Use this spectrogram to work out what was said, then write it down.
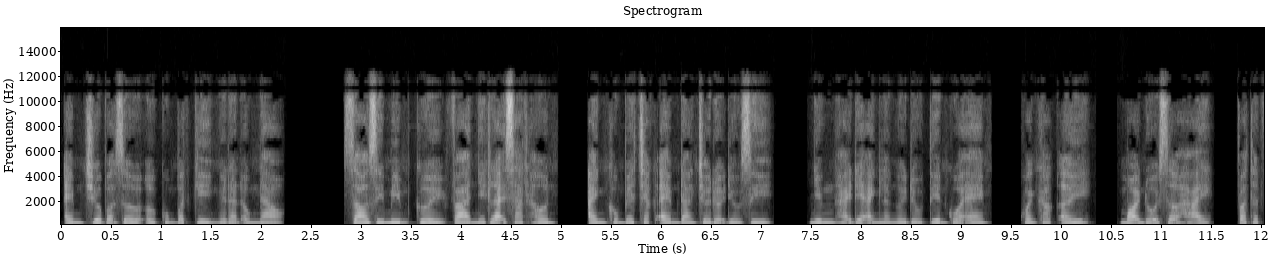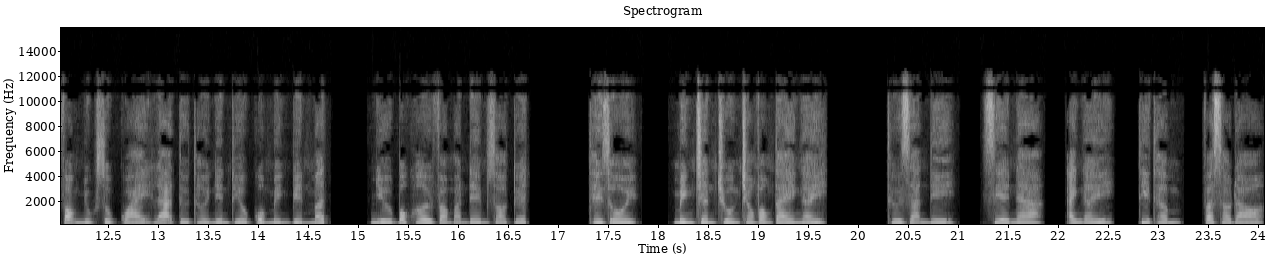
em chưa bao giờ ở cùng bất kỳ người đàn ông nào. Do di mỉm cười và nhích lại sát hơn. Anh không biết chắc em đang chờ đợi điều gì nhưng hãy để anh là người đầu tiên của em. Khoảnh khắc ấy mọi nỗi sợ hãi và thất vọng nhục dục quái lạ từ thời niên thiếu của mình biến mất như bốc hơi vào màn đêm gió tuyết. Thế rồi mình trần chuồng trong vòng tay anh ấy. Thư giãn đi sienna anh ấy thì thầm và sau đó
